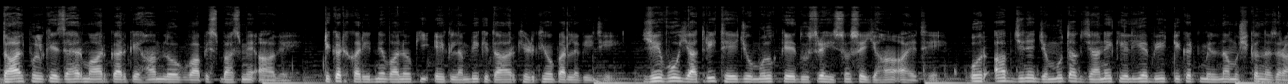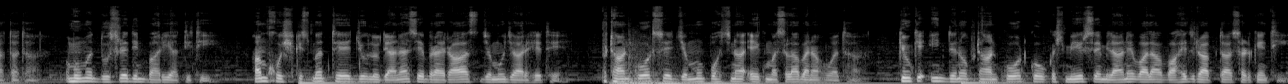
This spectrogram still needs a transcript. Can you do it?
दाल फुल के जहर मार करके हम लोग वापस बस में आ गए। टिकट खरीदने वालों की एक लंबी कतार खिड़कियों पर लगी थी। ये वो यात्री थे जो मुल्क के दूसरे हिस्सों से यहाँ आए थे। और अब जिन्हें जम्मू तक जाने के लिए भी टिकट मिलना मुश्किल नज़र आता था, अमूमन दूसरे दिन बारी आती थी। हम खुशकिस्मत थे जो लुधियाना से बर रास्त जम्मू जा रहे थे। पठानकोट से जम्मू पहुँचना एक मसला बना हुआ था, क्योंकि इन दिनों पठानकोट को कश्मीर से मिलाने वाला वाहिद रबता सड़कें थी,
